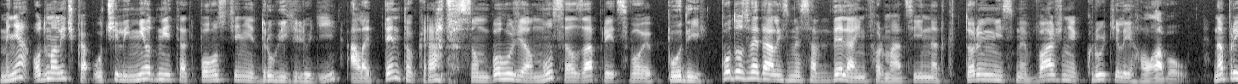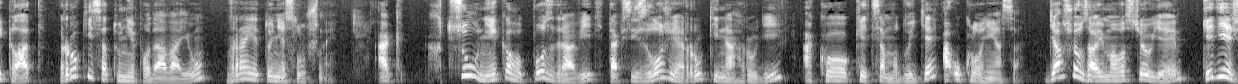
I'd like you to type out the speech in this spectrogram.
Mňa od malička učili neodmietať pohostenie druhých ľudí, ale tentokrát som bohužiaľ musel zaprieť svoje pudy. Podozvedali sme sa veľa informácií, nad ktorými sme vážne krútili hlavou. Napríklad, ruky sa tu nepodávajú, vraj je to neslušné. Ak chcú niekoho pozdraviť, tak si zložia ruky na hrudi, ako keď sa modlíte a uklonia sa. Ďalšou zaujímavosťou je, keď ješ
